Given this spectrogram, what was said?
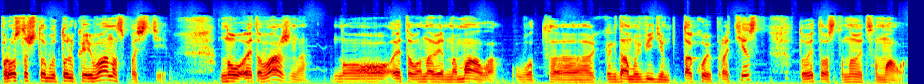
Просто чтобы только Ивана спасти. Но это важно, но этого, наверное, мало. Вот э, когда мы видим такой протест, то этого становится мало.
